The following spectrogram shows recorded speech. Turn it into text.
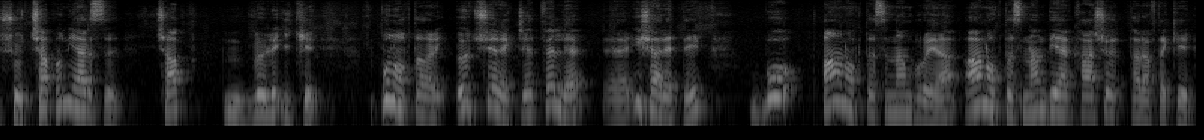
şu çapın yarısı. Çap bölü 2 bu noktaları ölçerek cetvelle e, işaretleyip bu A noktasından buraya, A noktasından diğer karşı taraftaki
